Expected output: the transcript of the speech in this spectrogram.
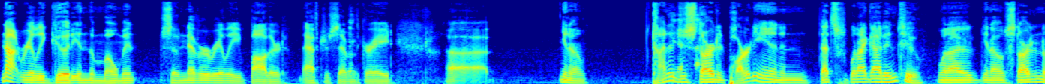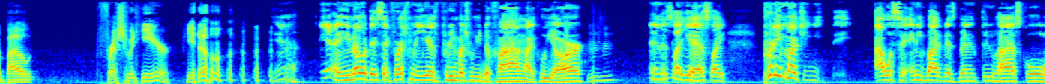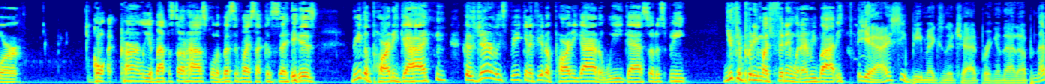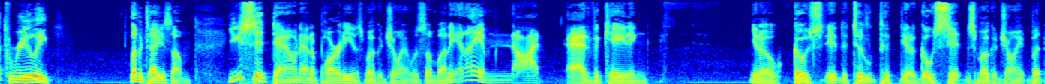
not really good in the moment, so never really bothered after seventh grade. Uh, you know, kind of just started partying, and that's what I got into when I, you know, started about freshman year. You know, Yeah. Yeah, you know what they say? Freshman year is pretty much when you define like who you are, mm-hmm. And it's like yeah, it's like pretty much. I would say anybody that's been through high school or go, currently about to start high school, the best advice I could say is be the party guy. Because generally speaking, if you're the party guy or the weed guy, so to speak, you can pretty much fit in with everybody. yeah, I see B Megs in the chat bringing that up, and that's really. Let me tell you something. You sit down at a party and smoke a joint with somebody, and I am not advocating, you know, go to to you know go sit and smoke a joint, but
